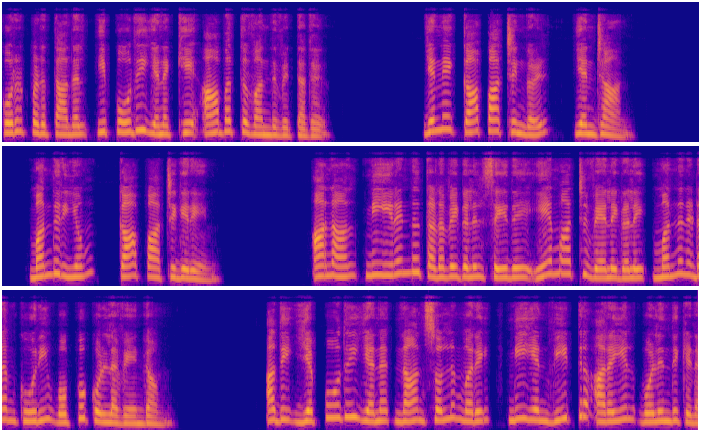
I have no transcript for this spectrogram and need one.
பொருட்படுத்தாதல் இப்போது எனக்கே ஆபத்து வந்துவிட்டது. என்னைக் காப்பாற்றுங்கள் என்றான். மந்திரியும் காப்பாற்றுகிறேன். ஆனால் நீ இரண்டு தடவைகளில் செய்த ஏமாற்று வேலைகளை மன்னனிடம் கூறி ஒப்புக்கொள்ள வேண்டும். அது எப்போது என நான் சொல்லும் வரை நீ என் வீட்டு அறையில் ஒளிந்துகிட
